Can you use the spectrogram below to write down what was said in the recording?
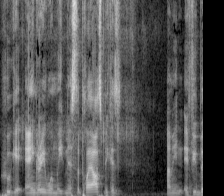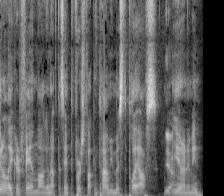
who get angry when we miss the playoffs because, I mean, if you've been a Lakers fan long enough, this ain't the first fucking time you missed the playoffs. Yeah. you know what I mean.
